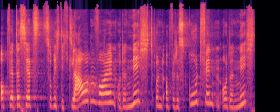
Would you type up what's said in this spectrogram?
ob wir das jetzt so richtig glauben wollen oder nicht und ob wir das gut finden oder nicht.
